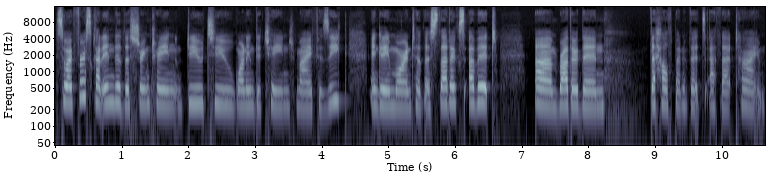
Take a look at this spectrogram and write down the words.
So I first got into the strength training due to wanting to change my physique and getting more into the aesthetics of it um, rather than the health benefits at that time.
